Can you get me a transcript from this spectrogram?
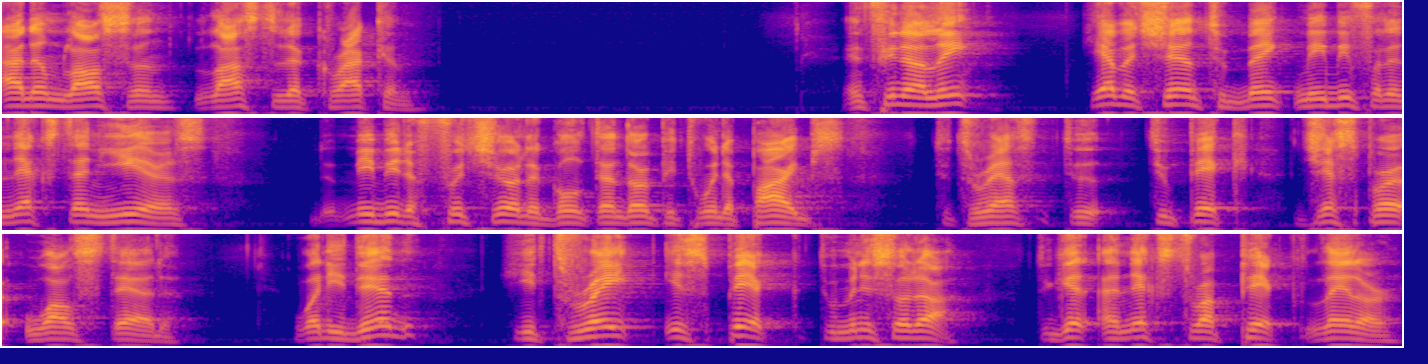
Adam Larsson, lost to the Kraken. And finally, he had a chance to make maybe for the next 10 years, maybe the future of the goaltender between the pipes to, to, to pick Jesper Wallstedt. What he did, he traded his pick to Minnesota to get an extra pick later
